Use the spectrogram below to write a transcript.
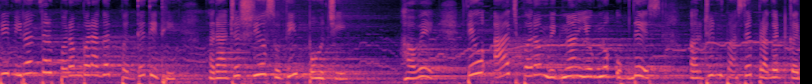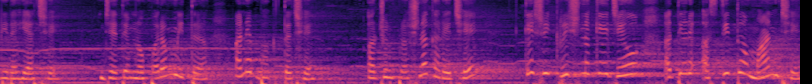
તે નિરંતર પરંપરાગત પદ્ધતિથી રાજશ્રીઓ સુધી પહોંચી. હવે તેઓ આ જ પરમ વિજ્ઞાન યોગનો ઉપદેશ અર્જુન પાસે પ્રગટ કરી રહ્યા છે. જે તેમનો પરમ મિત્ર અને ભક્ત છે. અર્જુન પ્રશ્ન કરે છે કે શ્રી કૃષ્ણ કે જેઓ અત્યારે અસ્તિત્વમાન છે,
